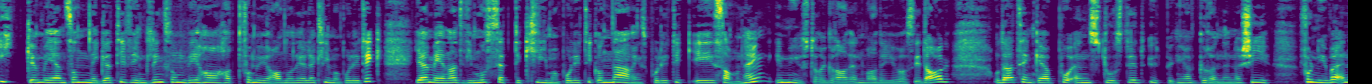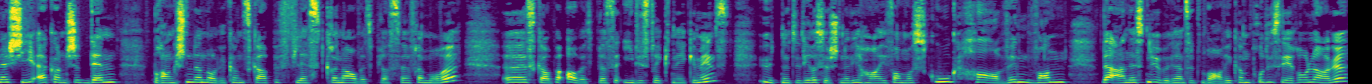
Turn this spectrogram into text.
ikke med en sånn negativ vinkling som vi har hatt for mye av når det gjelder klimapolitikk. Jeg mener at vi må sette klimapolitikk og næringspolitikk i sammenheng i mye større grad enn hva det gjøres i dag. Og da tenker jeg på en storstilt utbygging av grønn energi. Fornybar energi er kanskje den bransjen der Norge kan skape flest grønne arbeidsplasser fremover. Eh, skape arbeidsplasser i distriktene, ikke minst. Utnytte de ressursene vi har i form av skog, havvind, vann. Det er nesten ubegrenset hva vi kan produsere og lage.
